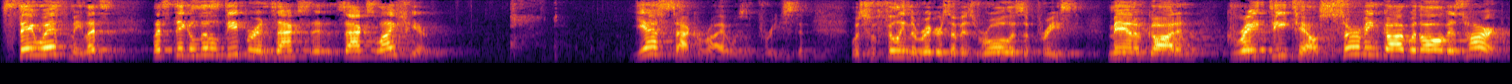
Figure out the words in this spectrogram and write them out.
Stay with me. Let's, let's dig a little deeper in Zach's, uh, Zach's life here. Yes, Zachariah was a priest and was fulfilling the rigors of his role as a priest, man of God, in great detail, serving God with all of his heart.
